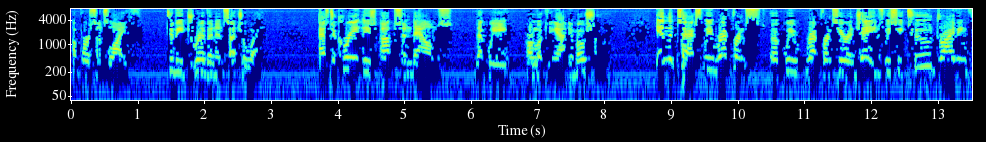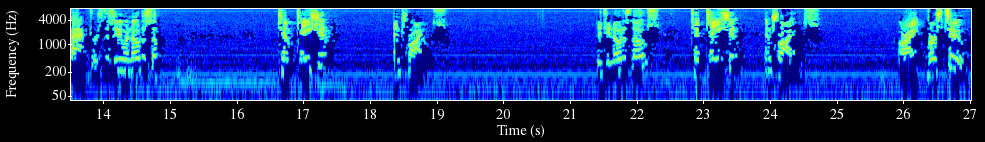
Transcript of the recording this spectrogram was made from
a person's life to be driven in such a way as to create these ups and downs that we are looking at emotionally. In the text, we reference uh, we reference here in James, we see two driving factors. Does anyone notice them? Temptation and trials. Did you notice those? Temptation and trials. All right, verse 2.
